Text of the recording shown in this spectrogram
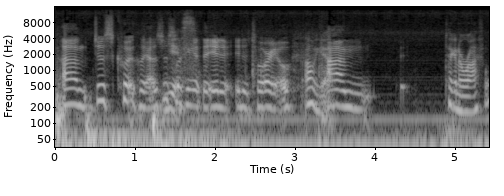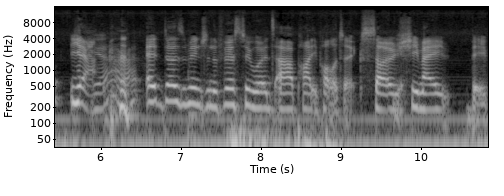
Yeah. Um, just quickly, I was just Yes. looking at the edi- editorial. Oh yeah. Um, Taking a rifle. yeah. Yeah. All right. It does mention the first two words are party politics, so she may be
